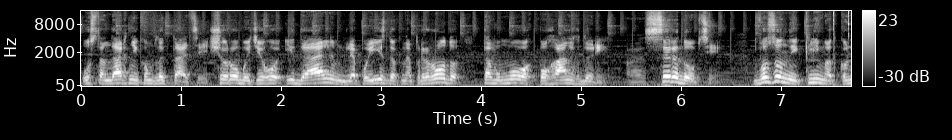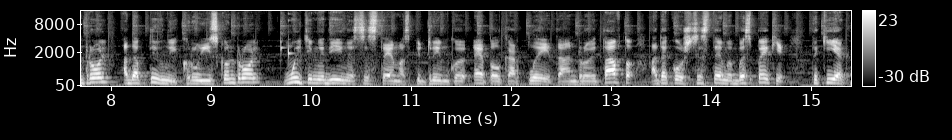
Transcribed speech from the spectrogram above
у стандартній комплектації, що робить його ідеальним для поїздок на природу та в умовах поганих доріг. Серед опцій Двозонний клімат-контроль, адаптивний круїз-контроль, мультимедійна система з підтримкою Apple CarPlay та Android Auto, а також системи безпеки, такі як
